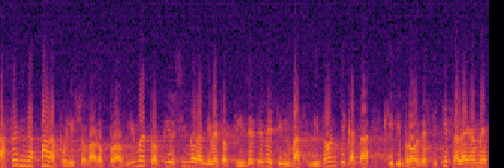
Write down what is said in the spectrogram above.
αυτό είναι ένα πάρα πολύ σοβαρό πρόβλημα το οποίο σήμερα αντιμετωπίζεται με την βαθμιδόν και, κατα... και την προοδευτική θα λέγαμε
